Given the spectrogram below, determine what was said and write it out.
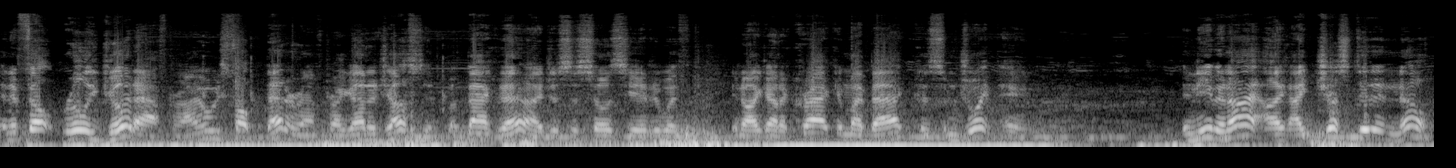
and it felt really good after. I always felt better after I got adjusted, but back then I just associated with you know I got a crack in my back because some joint pain, and even I like I just didn't know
